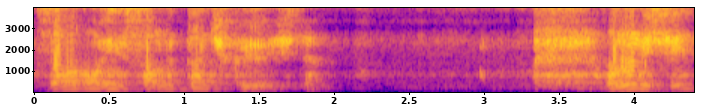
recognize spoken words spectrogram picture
zaman o insanlıktan çıkıyor işte. Onun için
